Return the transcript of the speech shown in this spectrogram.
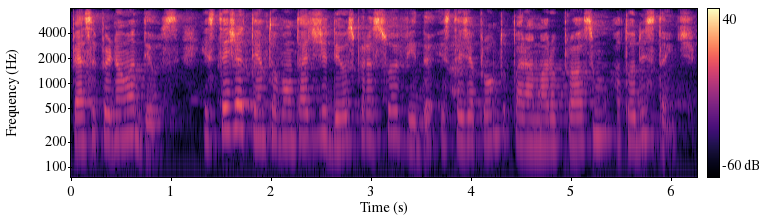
Peça perdão a Deus. Esteja atento à vontade de Deus para a sua vida. Esteja pronto para amar o próximo a todo instante.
